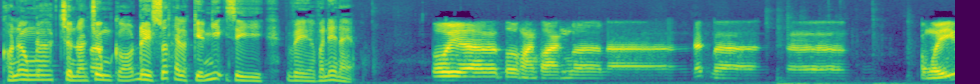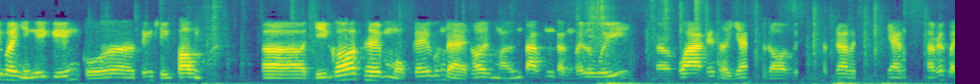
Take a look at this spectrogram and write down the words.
Còn ông ờ, Trần Đoàn Trung có đề xuất hay là kiến nghị gì về vấn đề này ạ? Tôi ờ, tôi hoàn toàn là, là rất là đồng ý với những ý kiến của tiến sĩ Phong. À, chỉ có thêm một cái vấn đề thôi mà chúng ta cũng cần phải lưu ý à, qua cái thời gian rồi thật ra là thời gian nó rất là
